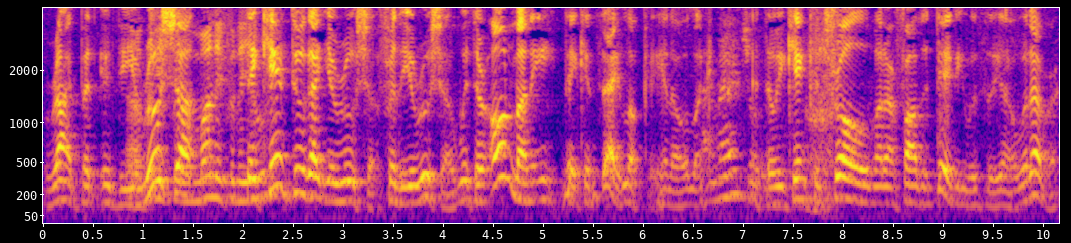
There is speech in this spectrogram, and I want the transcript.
right. But the I'm the Yerusha, money for the they Yerusha. can't do that Yerusha for the Yerusha with their own money. They can say, look, you know, like I imagine. we can't control what our father did. He was you know whatever.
